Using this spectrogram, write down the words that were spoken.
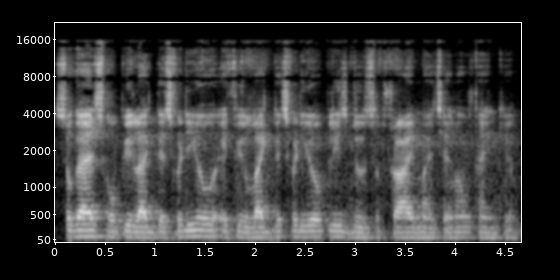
So guys hope you like this video. If you like this video please do subscribe my channel. Thank you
